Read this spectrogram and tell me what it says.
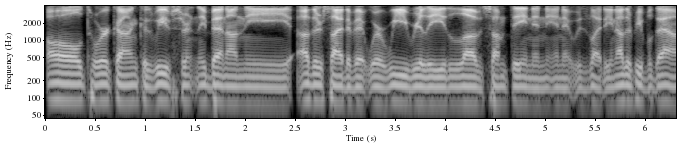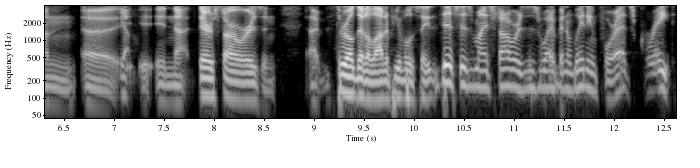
all to work on because we've certainly been on the other side of it where we really love something and, and it was letting other people down uh, yeah. in not their Star Wars. And I'm thrilled that a lot of people say, "This is my Star Wars. This is what I've been waiting for." That's great.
